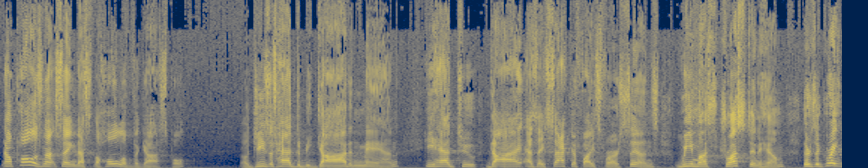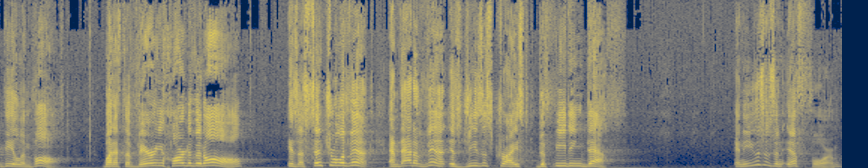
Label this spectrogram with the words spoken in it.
Now, Paul is not saying that's the whole of the gospel. Oh, Jesus had to be God and man. He had to die as a sacrifice for our sins. We must trust in him. There's a great deal involved. But at the very heart of it all is a central event, and that event is Jesus Christ defeating death. And he uses an if form,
